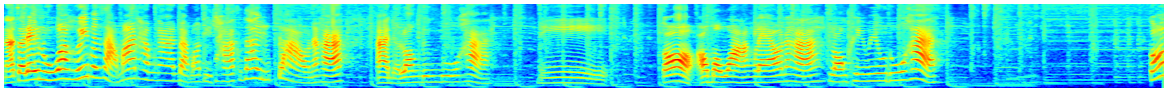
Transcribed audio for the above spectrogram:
นะจะได้รู้ว่าเฮ้ยมันสามารถทำงานแบบ multitask ได้หรือเปล่านะคะอะเดี๋ยวลองดึงดูค่ะ นี่ ก็เอามาวางแล้วนะคะ ลองพรีวิวดูค่ะ ก็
